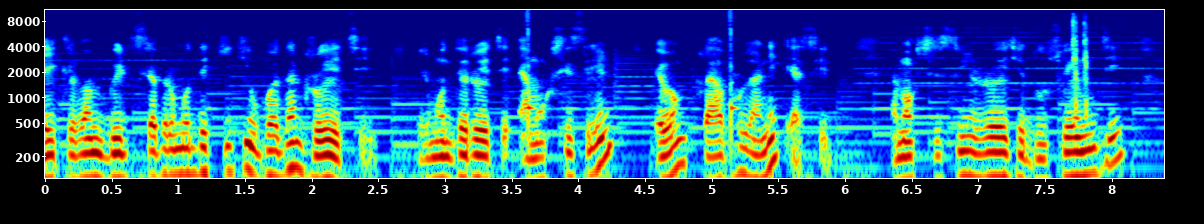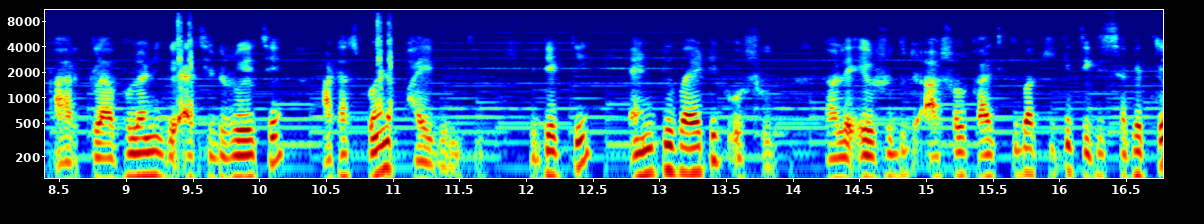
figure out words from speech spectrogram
এই ক্লেভাম বিড সিরাপের মধ্যে কি কি উপাদান রয়েছে? এর মধ্যে রয়েছে অ্যামক্সিসিলিন এবং ক্লাভুলানিক অ্যাসিড অ্যামক্সিসিলিন রয়েছে দুশো এমজি আর ক্লাভুলানিক অ্যাসিড রয়েছে আঠাশ পয়েন্ট ফাইভ এমজি। এটি একটি অ্যান্টিবায়োটিক ওষুধ। তাহলে এই ওষুধটির আসল কাজ কি বা কী কী চিকিৎসা ক্ষেত্রে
